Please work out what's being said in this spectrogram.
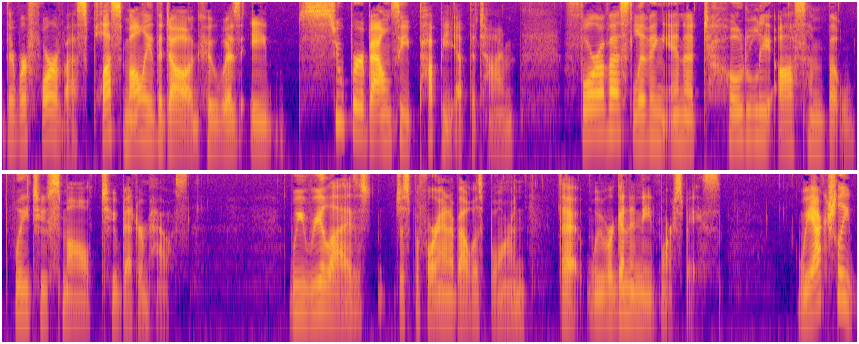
there were four of us, plus Molly the dog, who was a super bouncy puppy at the time. Four of us living in a totally awesome but way too small two bedroom house. We realized just before Annabelle was born that we were going to need more space. We actually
